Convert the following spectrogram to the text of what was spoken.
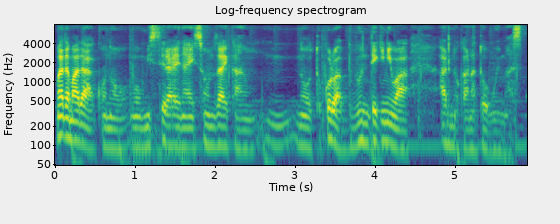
まだまだこのもう見捨てられない存在感のところは部分的にはあるのかなと思います。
